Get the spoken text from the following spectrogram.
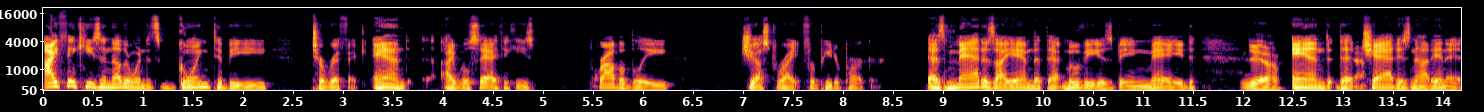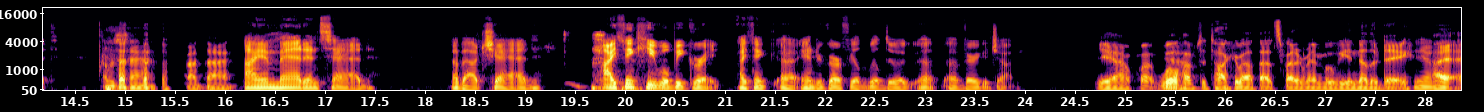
I think he's another one that's going to be terrific, and I will say I think he's probably just right for Peter Parker. As mad as I am that that movie is being made Yeah. and that Yeah. Chad is not in it, I was sad about that. I am mad and sad about Chad. I think he will be great. I think uh, Andrew Garfield will do a, a, a very good job. Yeah, well, we'll Yeah. have to talk about that Spider-Man movie another day. Yeah. I,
